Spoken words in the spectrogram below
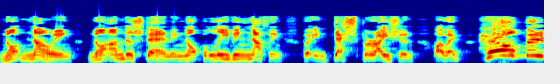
not knowing, not understanding, not believing nothing, but in desperation, I went, help me,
